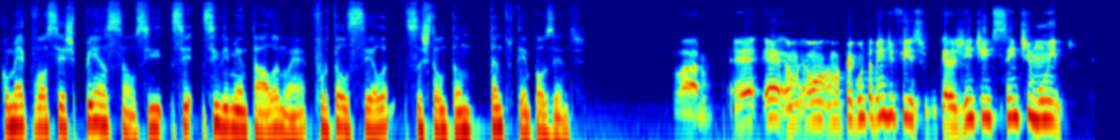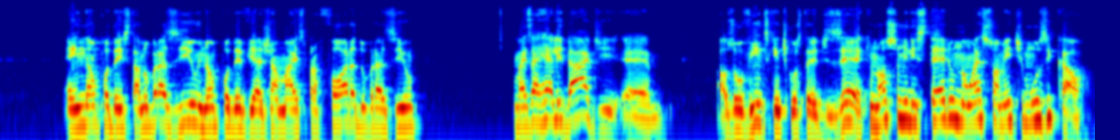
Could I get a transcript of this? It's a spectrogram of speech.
como é que vocês pensam se, se, sedimentá-la, não é? Fortalecê-la se estão tão, tanto tempo ausentes? Claro. É, é, é, uma, é uma pergunta bem difícil, porque a gente, a gente sente muito em não poder estar no Brasil, e não poder viajar mais para fora do Brasil. Mas a realidade, é, aos ouvintes que a gente gostaria de dizer, é que o nosso ministério não é somente musical.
